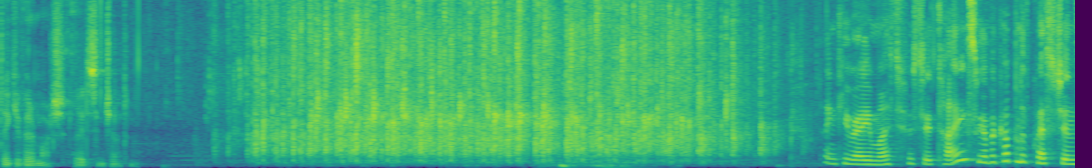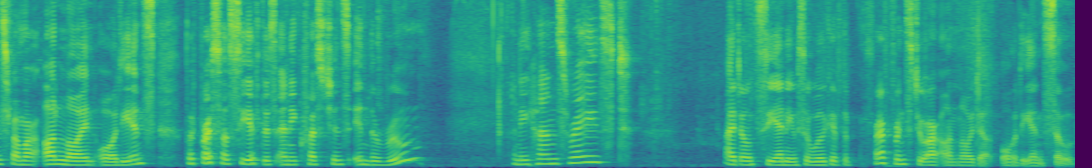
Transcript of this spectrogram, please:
Thank you very much, ladies and gentlemen. Thank you very much, Mr. Thijs. We have a couple of questions from our online audience, but first I'll see if there's any questions in the room. Any hands raised? I don't see any, so we'll give the preference to our online audience. So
